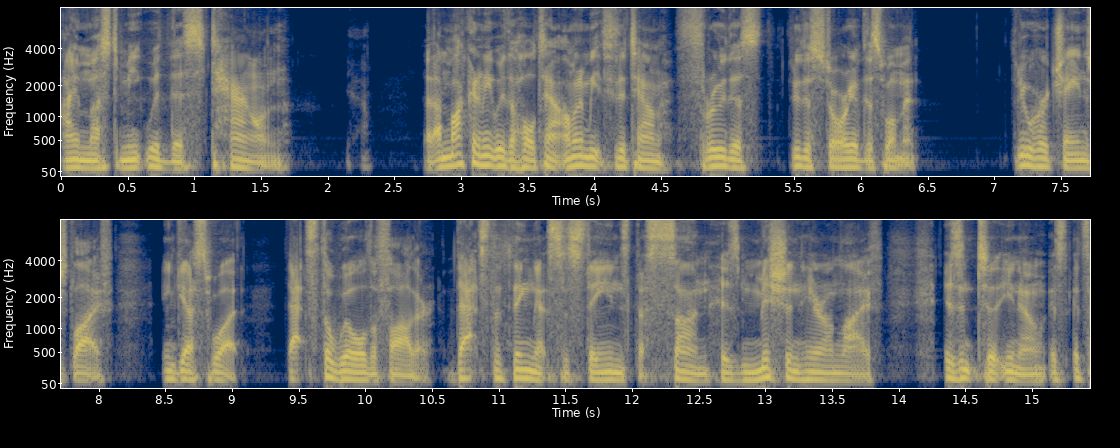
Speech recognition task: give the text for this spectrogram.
I must meet with this town. That I'm not going to meet with the whole town. I'm going to meet through the town through this through the story of this woman, through her changed life. And guess what? That's the will of the Father. That's the thing that sustains the Son. His mission here on life isn't to, you know, it's it's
